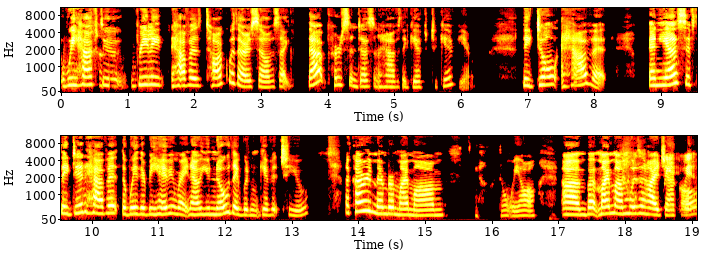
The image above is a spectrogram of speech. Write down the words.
we have to really have a talk with ourselves. Like that person doesn't have the gift to give you. They don't have it and yes, if they did have it the way they're behaving right now, you know they wouldn't give it to you. Like I remember my mom, don't we all? Um, but my mom was a hijackal. We, we,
